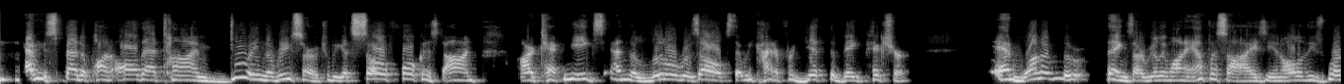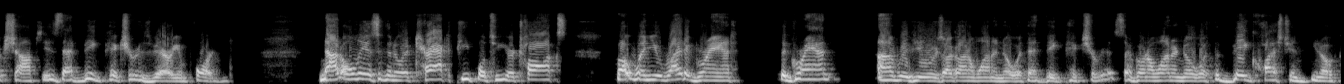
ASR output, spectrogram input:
mm-hmm. having spent upon all that time doing the research, we get so focused on our techniques and the little results that we kind of forget the big picture. And one of the things I really want to emphasize in all of these workshops is that big picture is very important. Not only is it going to attract people to your talks, but when you write a grant, the grant uh, reviewers are going to want to know what that big picture is. They're going to want to know what the big question, you know,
